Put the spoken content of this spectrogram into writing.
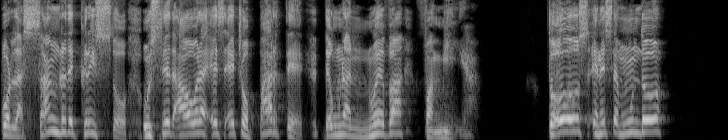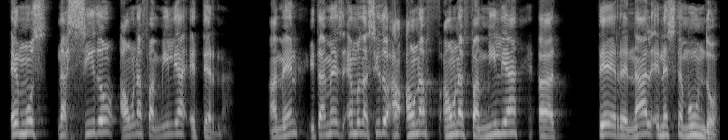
por la sangre de Cristo, usted ahora es hecho parte de una nueva familia. Todos en este mundo hemos nacido a una familia eterna. Amén. Y también hemos nacido a, una, a una, familia ah, terrenal en este mundo.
